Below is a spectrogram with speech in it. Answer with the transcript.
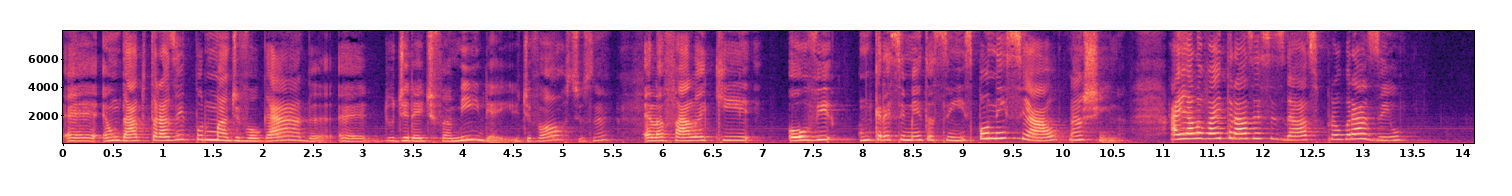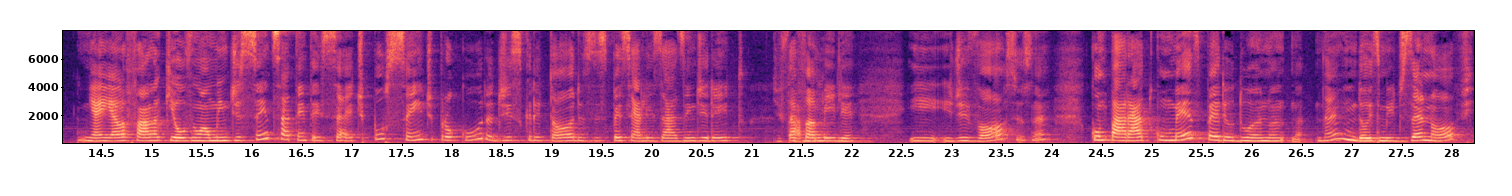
é, é, um dado trazido por uma advogada é, do direito de família e divórcios. Né? Ela fala que houve um crescimento assim exponencial na China. Aí ela vai trazer esses dados para o Brasil. E aí ela fala que houve um aumento de 177% de procura de escritórios especializados em direito De da família. família e, e divórcios, né? comparado com o mesmo período do ano, né? em 2019.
